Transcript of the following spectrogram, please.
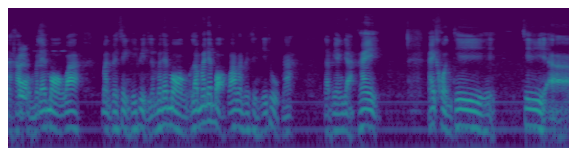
นะครับครับผมไม่ได้มองว่ามันเป็นสิ่งที่ผิดหรือไม่ได้มอง แล้วไม่ได้บอกว่ามันเป็นสิ่งที่ถูกนะ แต่เพียงอยากให้ให้คนที่ที่อ่า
